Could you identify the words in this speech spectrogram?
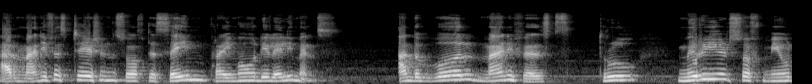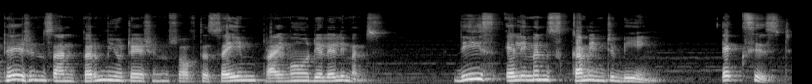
are manifestations of the same primordial elements. And the world manifests through myriads of mutations and permutations of the same primordial elements. These elements come into being exist,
